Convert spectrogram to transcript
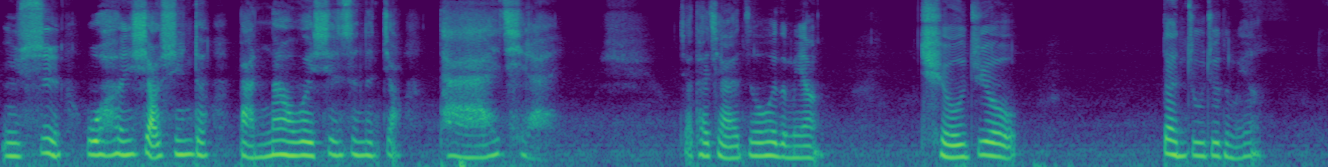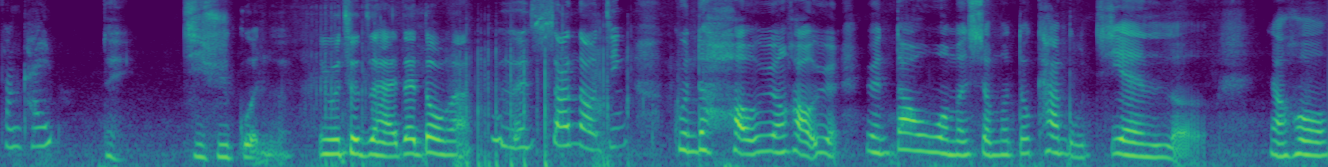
于是我很小心的把那位先生的脚抬起来。脚抬起来之后会怎么样？求救。弹珠就怎么样？放开。对，继续滚了，因为车子还在动啊，伤脑筋，滚得好远好远，远到我们什么都看不见了。然后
